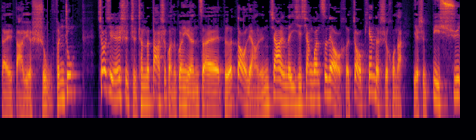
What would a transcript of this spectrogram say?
待大约十五分钟。消息人士指称呢，大使馆的官员在得到两人家人的一些相关资料和照片的时候呢，也是必须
